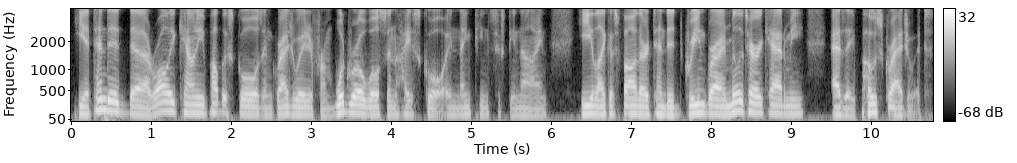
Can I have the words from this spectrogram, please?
He attended uh, Raleigh County Public Schools and graduated from Woodrow Wilson High School in 1969. He, like his father, attended Greenbrier Military Academy as a postgraduate.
